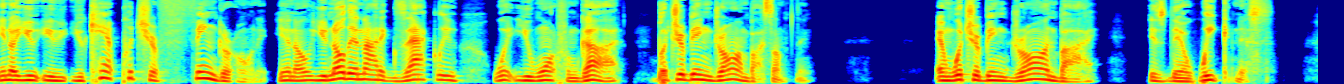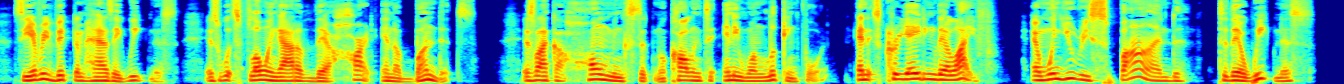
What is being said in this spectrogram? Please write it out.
You know, you, you, you can't put your finger on it. You know, you know, they're not exactly what you want from God, but you're being drawn by something. And what you're being drawn by is their weakness. See, every victim has a weakness. It's what's flowing out of their heart in abundance. It's like a homing signal calling to anyone looking for it and it's creating their life. And when you respond to their weakness,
